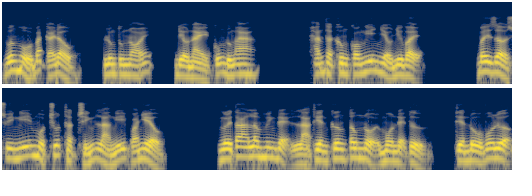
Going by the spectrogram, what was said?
vương hổ bắt cái đầu, lung tung nói, điều này cũng đúng a. Hắn thật không có nghĩ nhiều như vậy. Bây giờ suy nghĩ một chút thật chính là nghĩ quá nhiều. Người ta lâm huynh đệ là thiên cương tông nội môn đệ tử, tiền đồ vô lượng,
